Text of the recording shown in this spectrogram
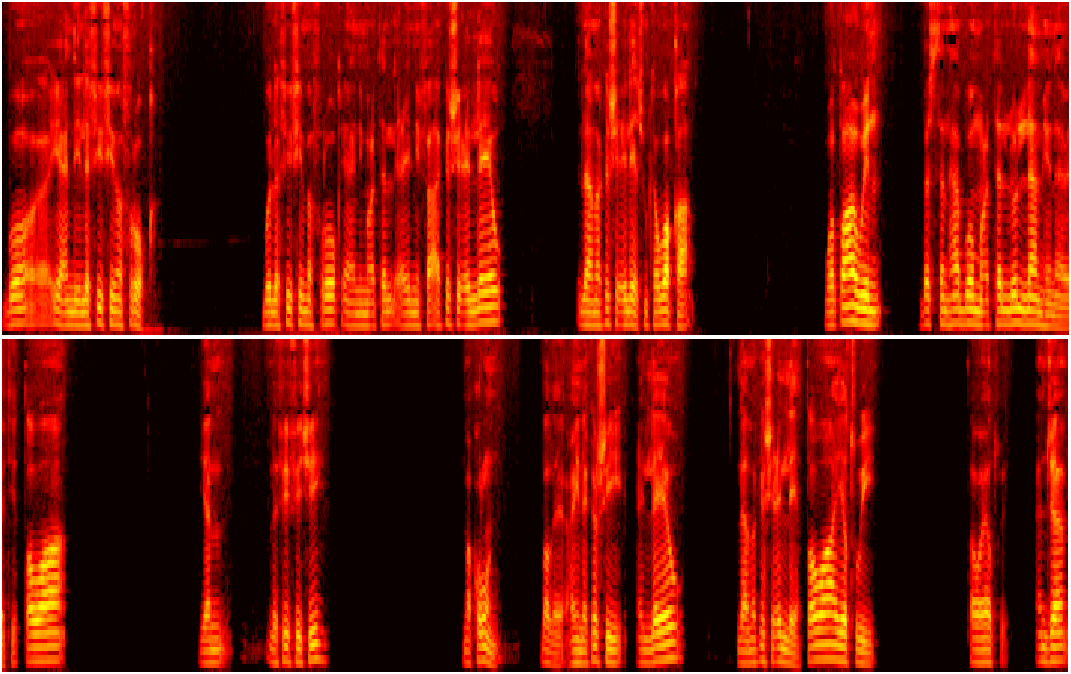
بو يعني لفيف مفروق. بو لفيف مفروق يعني معتل يعني فاء كشع الليو لا ما كشع الليو شنك وقع. وطاو بس تنهابو معتل اللام هنا طوى يعني لفيف شي؟ مقرون. بلى عينك شي عليو لا ما كشع عليه طوى يطوي طوى يطوي أنجا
